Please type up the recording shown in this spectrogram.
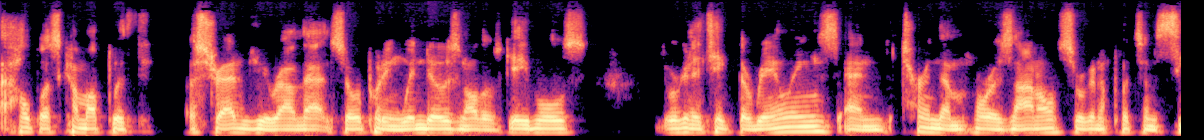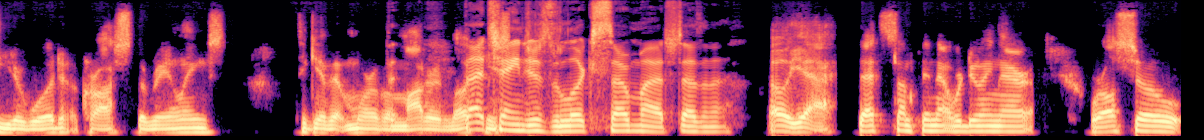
help us come up with a strategy around that. And so we're putting windows in all those gables. We're going to take the railings and turn them horizontal. So we're going to put some cedar wood across the railings to give it more of a modern look. That changes the look so much, doesn't it? Oh yeah, that's something that we're doing there. We're also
